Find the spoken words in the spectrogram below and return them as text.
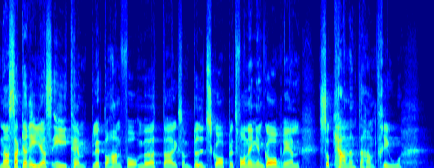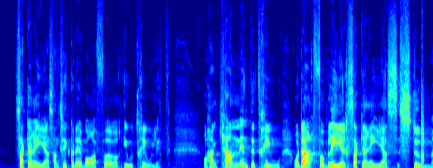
när Sakarias i templet och han får möta liksom budskapet från ängeln Gabriel så kan inte han tro. Sakarias han tycker det är bara för otroligt. Och han kan inte tro och därför blir Sakarias stum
